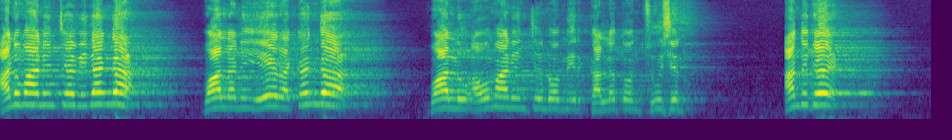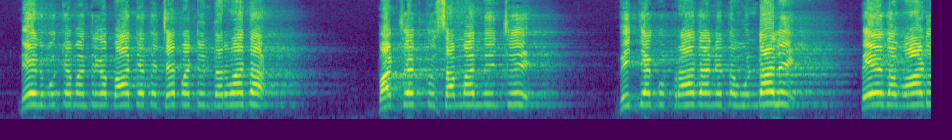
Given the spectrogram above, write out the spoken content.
అనుమానించే విధంగా వాళ్ళని ఏ రకంగా వాళ్ళు అవమానించినో మీరు కళ్ళతో చూసిను అందుకే నేను ముఖ్యమంత్రిగా బాధ్యత చేపట్టిన తర్వాత బడ్జెట్కు సంబంధించి విద్యకు ప్రాధాన్యత ఉండాలి. పేదవాడు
